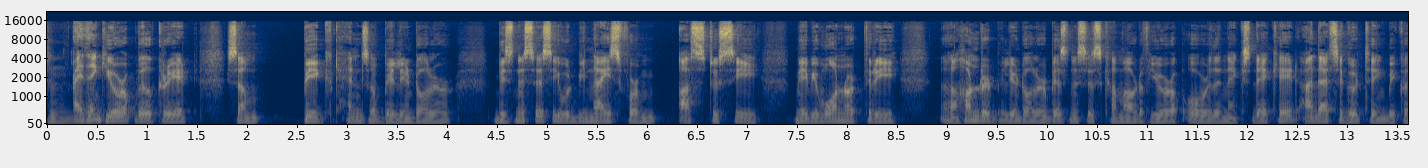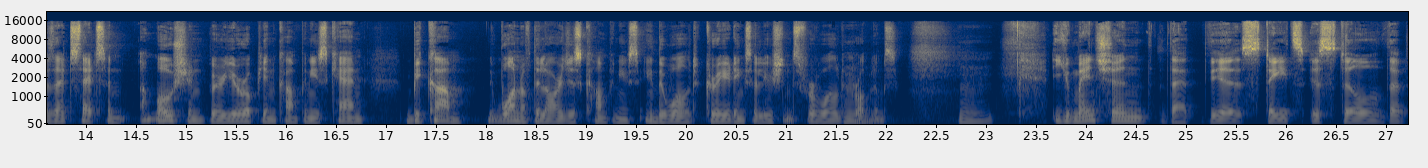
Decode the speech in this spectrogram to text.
mm. i think europe will create some big tens of billion dollar businesses it would be nice for us to see maybe one or three uh, hundred billion dollar businesses come out of europe over the next decade and that's a good thing because that sets an, a motion where european companies can become one of the largest companies in the world creating solutions for world mm. problems. Mm. You mentioned that the States is still the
